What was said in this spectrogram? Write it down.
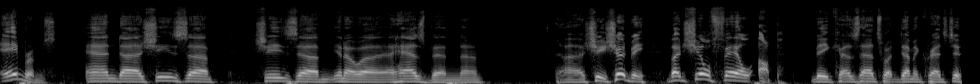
Abrams, and uh, she's uh, she's um, you know has been. Uh, uh, she should be, but she'll fail up because that's what Democrats do.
